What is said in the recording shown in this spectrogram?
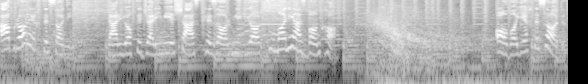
ابرار اقتصادی. دریافت جریمه 60 هزار میلیارد تومانی از بانک ها آوای اقتصاد.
